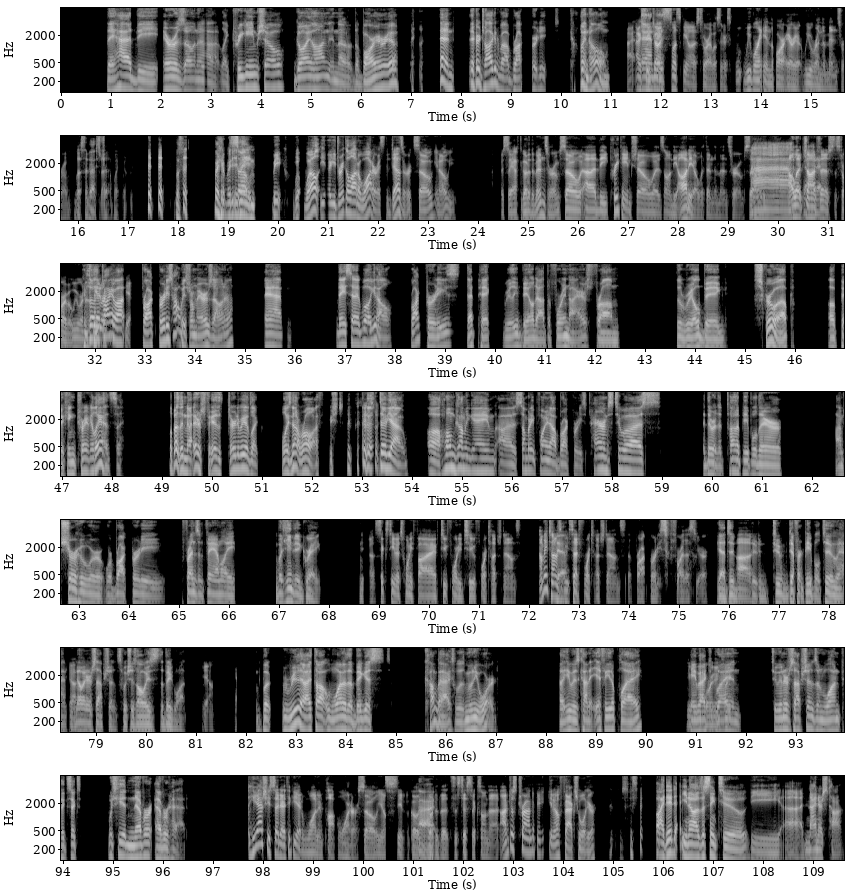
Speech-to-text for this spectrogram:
they had the Arizona like pregame show going on in the the bar area, and they were talking about Brock Purdy going home. I, I see, John, let's be honest to our listeners. We weren't in the bar area. We were in the men's room listening. That's to true. that. Wait, what do you So- mean? We, well, you know, you drink a lot of water. It's the desert. So, you know, you obviously have to go to the men's room. So uh, the pregame show was on the audio within the men's room. So Ah, I'll let John it. finish the story, but we were not. so they're talking about yeah. Brock Purdy's home. He's from Arizona. And they said, well, you know, Brock Purdy's, that pick really bailed out the 49ers from the real big screw up of picking Trey Lance. Of the Niners fans turned to me and like, well, he's not wrong. so, yeah, uh, homecoming game. Uh, somebody pointed out Brock Purdy's parents to us. There was a ton of people there. I'm sure who were were Brock Purdy friends and family, but he did great. Yeah, 16 of 25, 242, four touchdowns. How many times Yeah. have we said four touchdowns of Brock Purdy so far this year? Yeah, to, Uh, to, to different people too, and Yeah. no interceptions, which is always the big one. Yeah. But really, I thought one of the biggest comebacks was Mooney Ward. Uh, he was kind of iffy to play, Yeah, came back to play, and two interceptions and one pick six, which he had never ever had. He actually said, I think he had one in Pop Warner. So, you know, you know go, go right. to the statistics on that. I'm just trying to be, you know, factual here. Well, I did, you know, I was listening to the uh, Niners talk,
